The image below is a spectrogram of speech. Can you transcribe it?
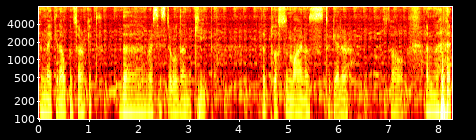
and make an open circuit, the resistor will then keep the plus and minus together. So, and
